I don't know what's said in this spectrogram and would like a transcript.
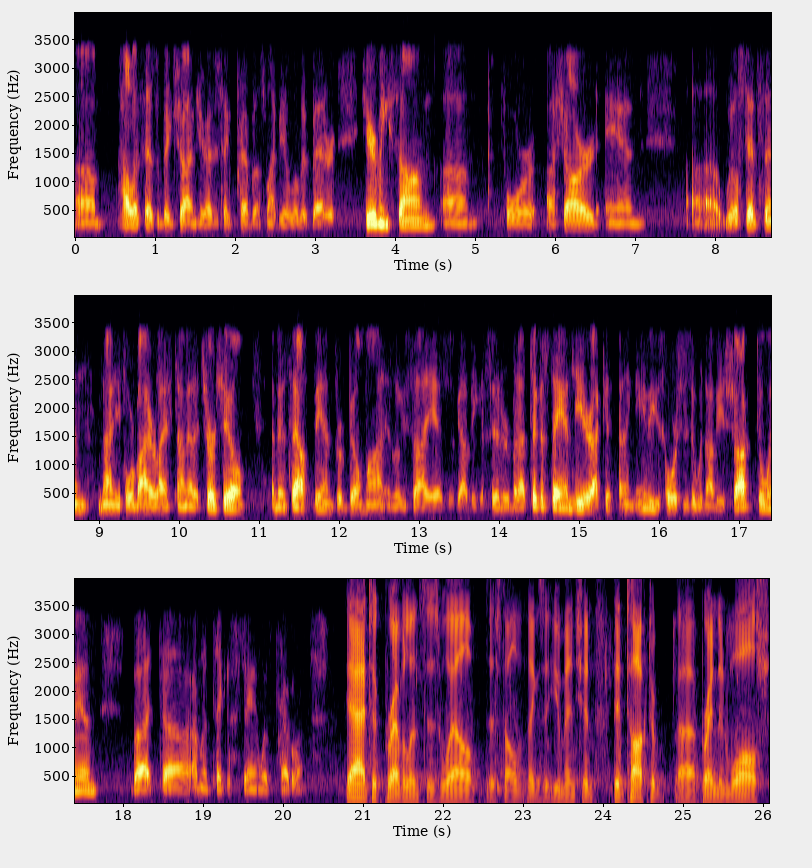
Um, Hollis has a big shot in here. I just think prevalence might be a little bit better. Hear Me Song um, for Ashard and uh, Will Stinson, 94 Beyer last time out at Churchill. And then South Bend for Belmont and Luis Saez has got to be considered. But I took a stand here. I, could, I think any of these horses, it would not be a shock to win, but uh, I'm going to take a stand with prevalence. Yeah, I took prevalence as well. Just all the things that you mentioned. Did talk to uh, Brendan Walsh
